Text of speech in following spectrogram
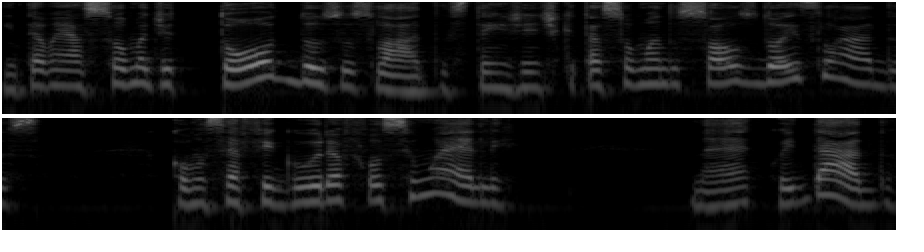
Então, é a soma de todos os lados. Tem gente que está somando só os dois lados, como se a figura fosse um L, né? Cuidado.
